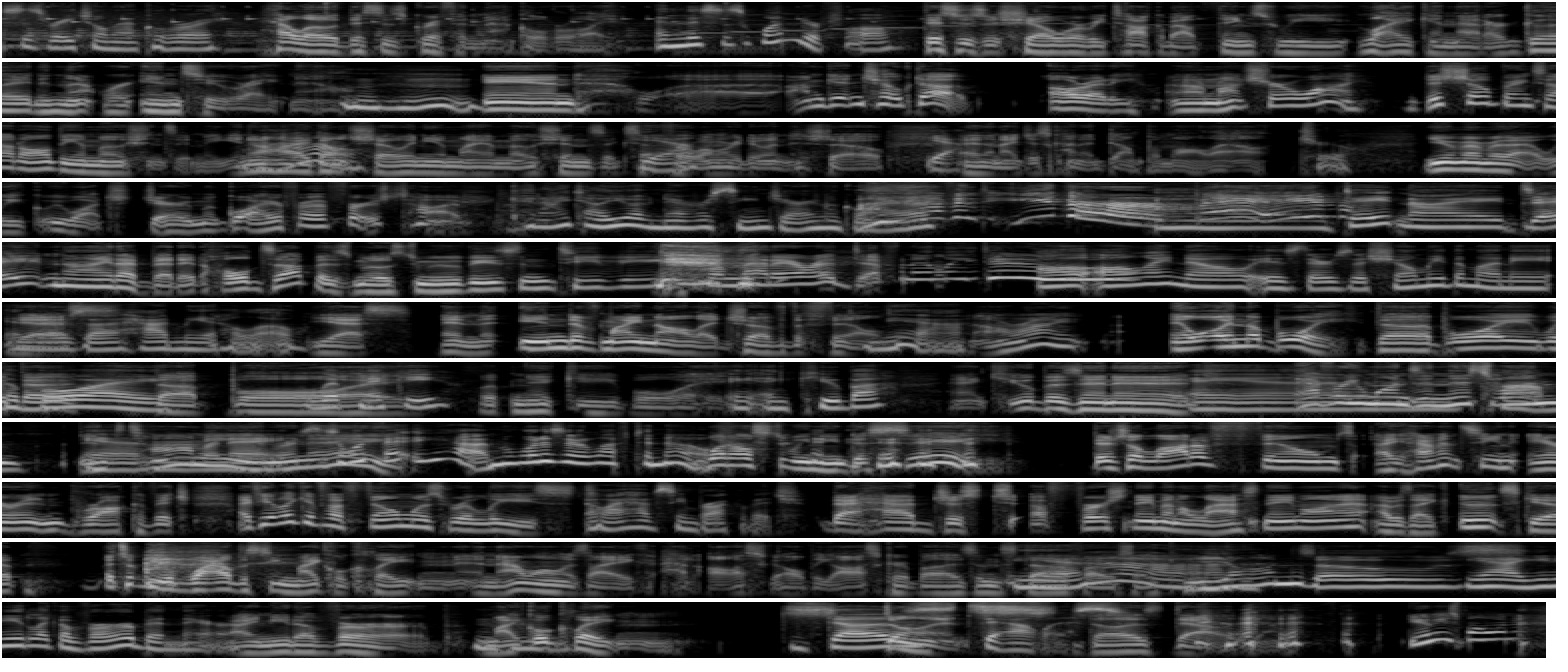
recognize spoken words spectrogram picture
this is Rachel McElroy, Hello, this is Griffin McElroy. and this is wonderful. This is a show where we talk about things we like and that are good and that we're into right now. Mm-hmm. And uh, I'm getting choked up already, and I'm not sure why. This show brings out all the emotions in me. You know how I don't show any of my emotions except Yeah. for when we're doing this show, Yeah, and then I just kind of dump them all out. true. You remember that week we watched Jerry Maguire for the first time? Can I tell you, I've never seen Jerry Maguire. I haven't either, Oh, babe. Date night. Date night, I bet it holds up as most movies and TV from that era definitely do. All, all I know is there's a show me the money and Yes. there's a had me at hello. yes, and the end of my knowledge of the film. Yeah. All right. And, oh, and the boy, the boy with The the, boy. the boy, Lipnicki. Lipnicki boy, and, in Cuba. and Cuba's in it. And Everyone's in this Tom one. And Tommy and Renee. So what, yeah, I mean, what is there left to know? What else do we need to see? There's a lot of films. I haven't seen Erin Brockovich. I feel like if a film was released Oh, I have seen Brockovich. that had just a first name and a last name on it, I was like, uh, skip. It took me a while to see Michael Clayton, and that one was like had Oscar all the Oscar buzz and stuff. I was like, Yeah. Yonzos. Yeah, you need like a verb in there. I need a verb. Michael Clayton Does stunts. Dallas. does Dallas. Do you have any small one?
